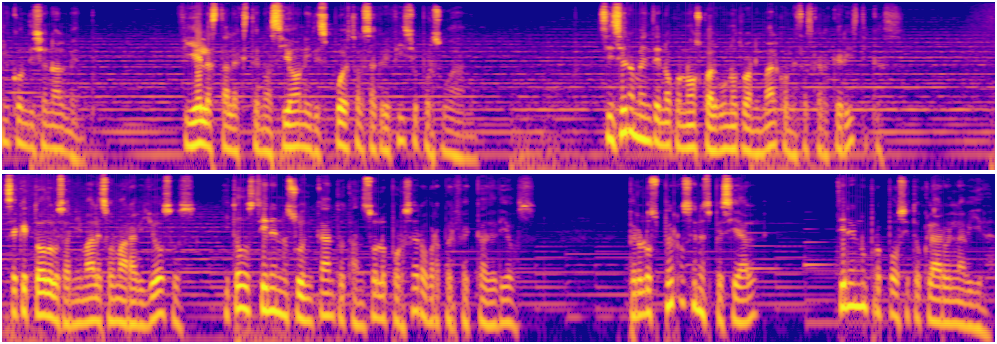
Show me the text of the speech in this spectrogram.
incondicionalmente fiel hasta la extenuación y dispuesto al sacrificio por su amo. Sinceramente no conozco algún otro animal con estas características. Sé que todos los animales son maravillosos y todos tienen su encanto tan solo por ser obra perfecta de Dios. Pero los perros en especial tienen un propósito claro en la vida,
